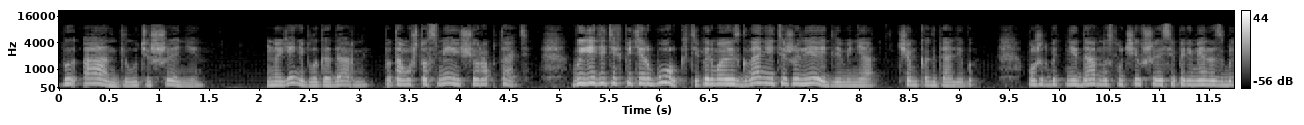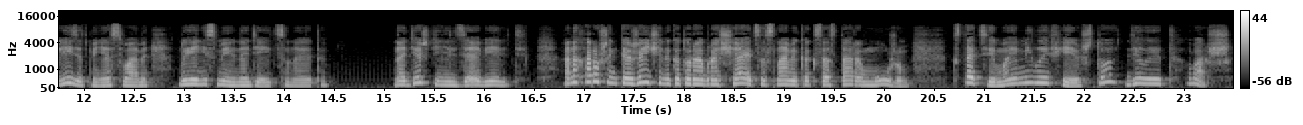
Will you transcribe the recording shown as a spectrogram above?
Вы ангел утешения. Но я неблагодарный, потому что смею еще роптать. Вы едете в Петербург, теперь мое изгнание тяжелее для меня, чем когда-либо. Может быть, недавно случившаяся перемена сблизит меня с вами, но я не смею надеяться на это. Надежде нельзя верить. Она хорошенькая женщина, которая обращается с нами, как со старым мужем. Кстати, моя милая фея, что делает ваш?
